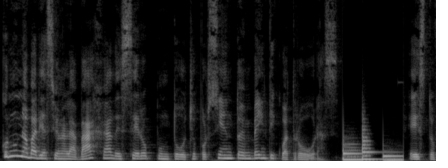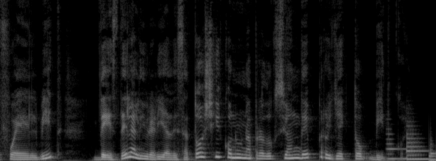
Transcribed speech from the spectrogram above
con una variación a la baja de 0.8% en 24 horas. Esto fue el Bit desde la librería de Satoshi con una producción de Proyecto Bitcoin.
